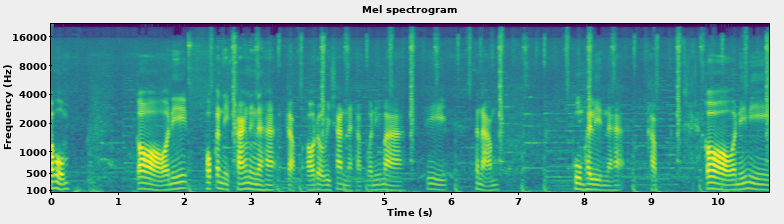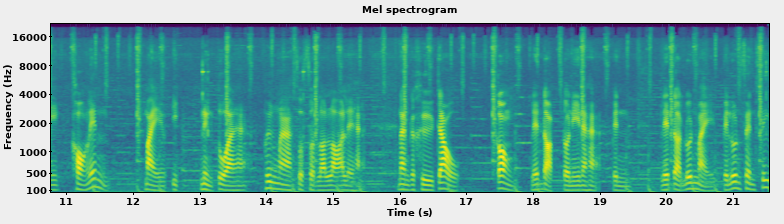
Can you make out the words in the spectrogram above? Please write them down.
ครับผม ก็วันนี้พบกันอีกครั้งหนึ่งนะฮะ กับ Outdoor Vision นะครับ วันนี้มาที่สนามภูมิไพลินนะฮะครับ ก็วันนี้มีของเล่นใหม่อีกหนึ่งตัวนะฮะเพิ่งมาสดๆร้อนๆเลยฮะ นั่นก็คือเจ้ากล้อง Red Dot ตัวนี้นะฮะ เป็น Red Dot รุ่นใหม่ เป็นรุ่น Fancy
